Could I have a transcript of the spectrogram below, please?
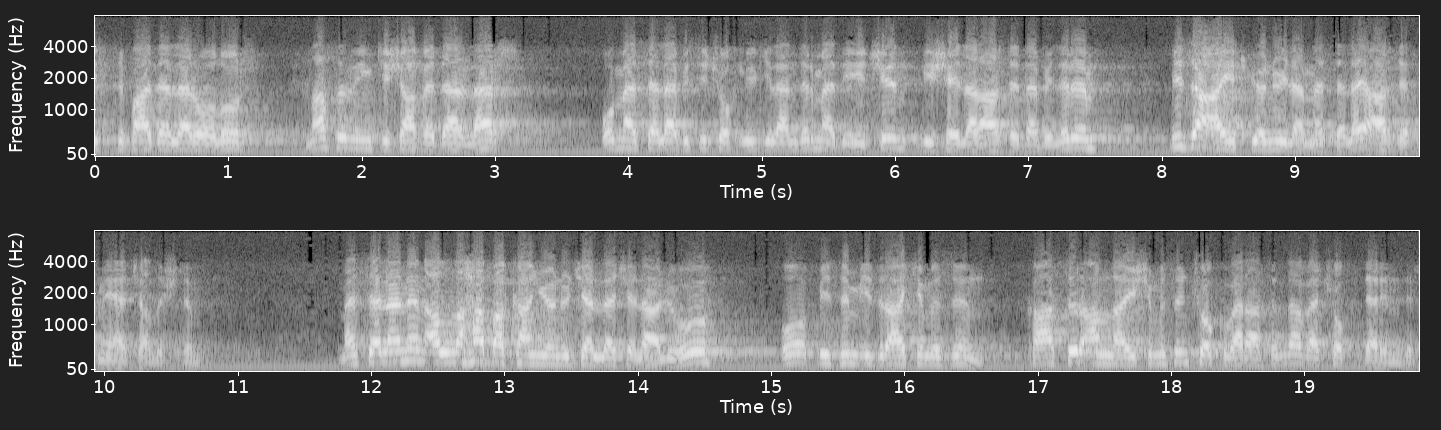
istifadeleri olur, nasıl inkişaf ederler, o mesele bizi çok ilgilendirmediği için bir şeyler arz edebilirim. Bize ait yönüyle meseleyi arz etmeye çalıştım. Meselenin Allah'a bakan yönü Celle Celaluhu, o bizim idrakimizin, kasır anlayışımızın çok verasında ve çok derindir.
